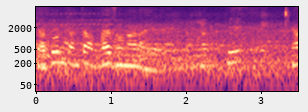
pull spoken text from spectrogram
त्यातून त्यांचा अभ्यास होणार आहे. की ह्या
